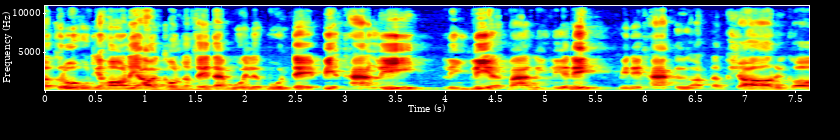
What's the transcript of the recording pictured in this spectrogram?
លោកគ្រូឧទាហរណ៍នេះឲ្យកូនសរសេរតែ1លើ4ទេ ពាក្យថាលីលីលាបាទលីលានេះមានន័យថាគឺអត់ដឹងខ្យល់ឬក៏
